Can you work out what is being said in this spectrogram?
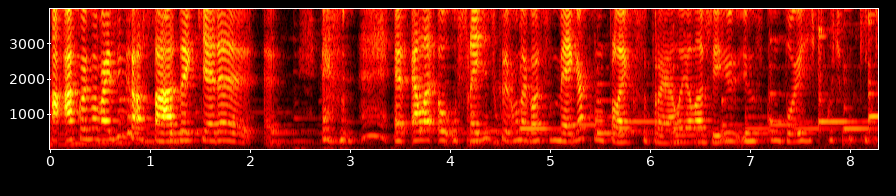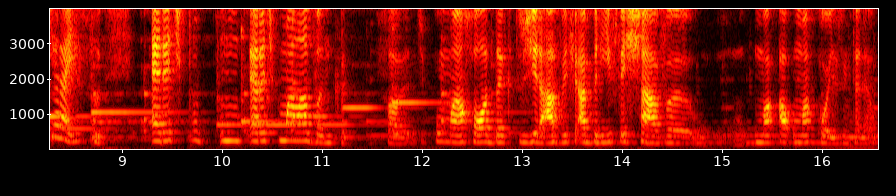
a, coisa mais engraçada é que era é, ela, o Fred escreveu um negócio mega complexo para ela e ela veio e nos contou e a gente ficou tipo, o que que era isso? Era tipo, um, era tipo uma alavanca só, tipo uma roda que tu girava e abria e fechava uma, uma coisa, entendeu?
